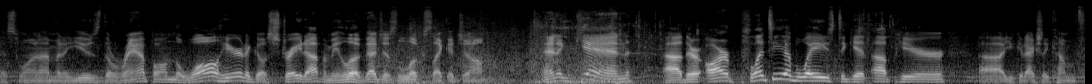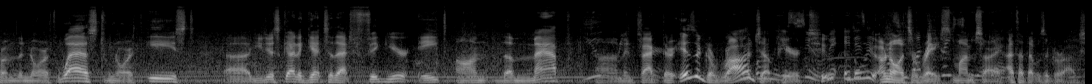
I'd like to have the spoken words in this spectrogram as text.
This one, I'm going to use the ramp on the wall here to go straight up. I mean, look, that just looks like a jump. And again, uh, there are plenty of ways to get up here. Uh, you could actually come from the northwest, northeast. Uh, you just got to get to that figure eight on the map. Um, in fact, there is a garage up here too. Oh no, it's a race. I'm sorry. I thought that was a garage.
